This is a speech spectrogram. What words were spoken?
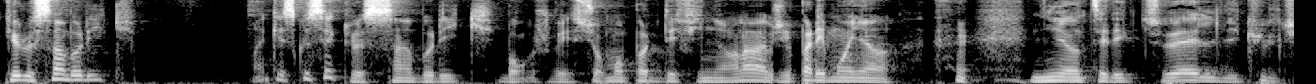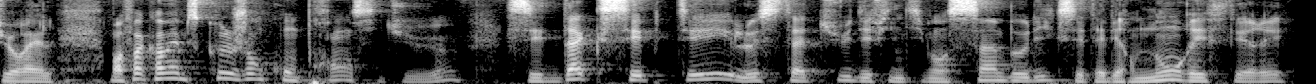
qui est le symbolique. Hein, Qu'est-ce que c'est que le symbolique? Bon, je vais sûrement pas le définir là, j'ai pas les moyens, ni intellectuels, ni culturels. Mais enfin, quand même, ce que j'en comprends, si tu veux, c'est d'accepter le statut définitivement symbolique, c'est-à-dire non référé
